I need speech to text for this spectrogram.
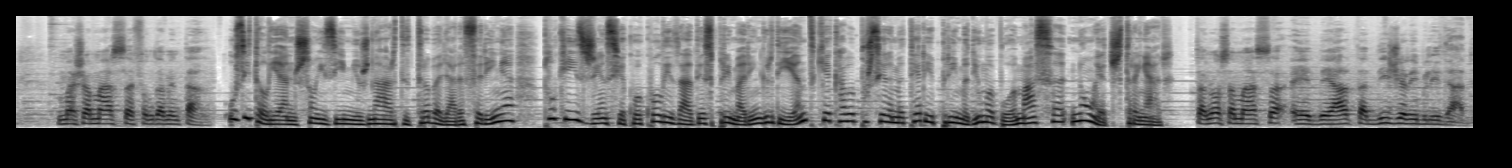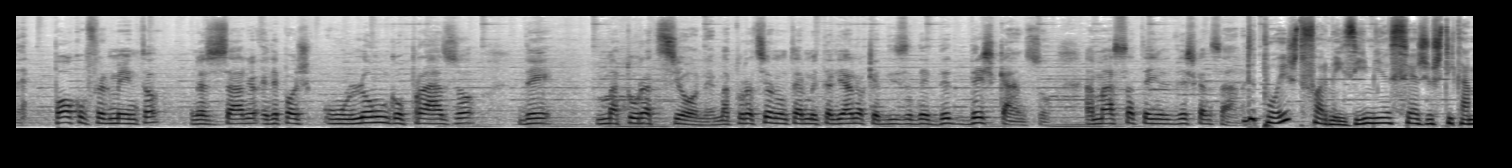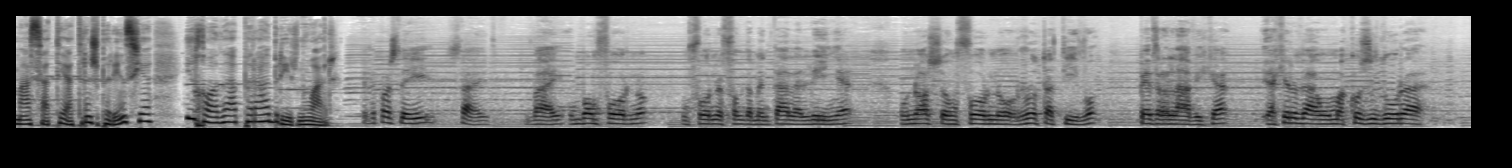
mas a massa é fundamental. Os italianos são exímios na arte de trabalhar a farinha, pelo que a exigência com a qualidade desse primeiro ingrediente, que acaba por ser a matéria-prima de uma boa massa, não é de estranhar. A nossa massa é de alta digeribilidade pouco fermento necessário e depois um longo prazo de maturazione. Maturazione é um termo italiano que diz de, de descanso. A massa tem de descansar. Depois, de forma exímia, Sérgio estica a massa até à transparência e roda-a para abrir no ar. E depois daí sai, vai um bom forno. Um forno é fundamental a lenha. O nosso é um forno rotativo, pedra lavica, e aquilo dá uma cozidura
